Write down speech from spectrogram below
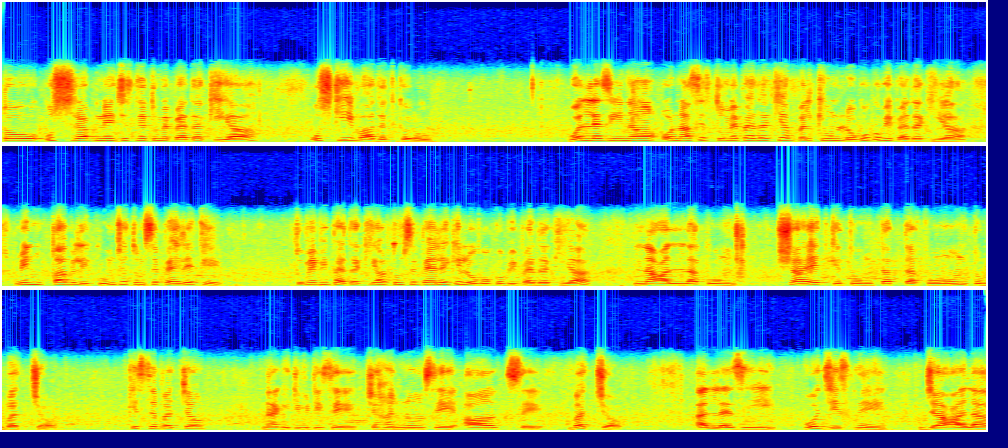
تو اس رب نے جس نے تمہیں پیدا کیا، اس کی عبادت کرو۔ والذینہ اور نہ صرف تمہیں پیدا کیا، بلکہ ان لوگوں کو بھی پیدا کیا۔ من قبلکم جو تم سے پہلے تھے۔ تمہیں بھی پیدا کیا اور تم سے پہلے کے لوگوں کو بھی پیدا کیا۔ لعلکم شاید کہ تم تتقون، تم بچ جاؤ۔ کس سے بچ جاؤ؟ نگیٹیوٹی سے، جہنم سے، آگ سے بچ جاؤ۔ الزی وہ جس نے جعلا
